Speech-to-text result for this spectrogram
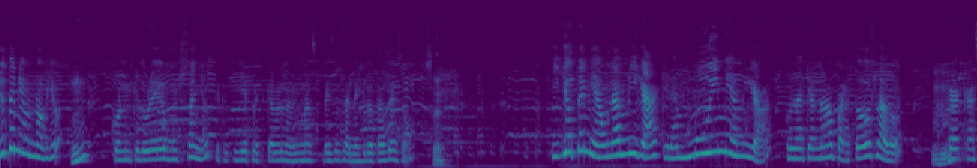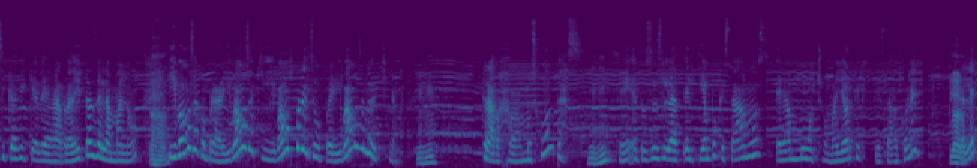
Yo tenía un novio ¿mm? Con el que duré muchos años, que creo que ya he platicado algunas veces anécdotas de eso. sí. Y yo tenía una amiga que era muy mi amiga, con la que andaba para todos lados, casi casi que de agarraditas de la mano. ajá, Y vamos a comprar, y vamos aquí, y vamos por el súper, y vamos a lo de China. ujú, Trabajábamos juntas, ujú, ¿sí? Entonces la- el tiempo que estábamos era mucho mayor que que estaba con él. Claro. ¿Vale?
